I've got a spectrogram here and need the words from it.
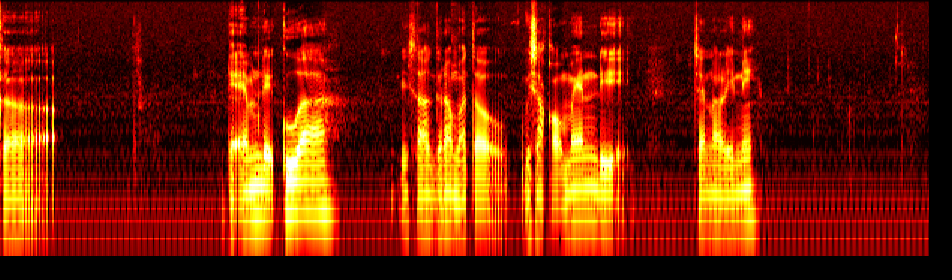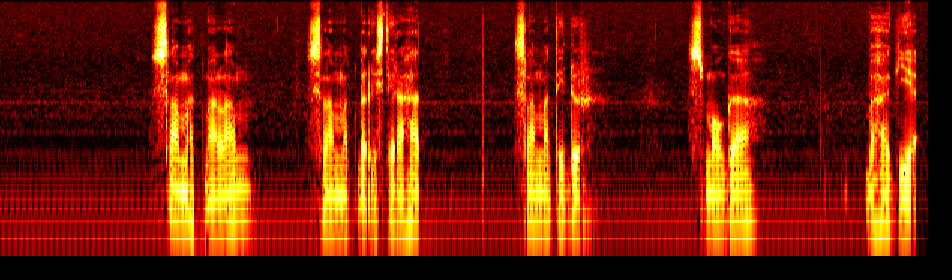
ke DM dek gua di Instagram atau bisa komen di channel ini. Selamat malam, selamat beristirahat, selamat tidur. Semoga bahagia.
